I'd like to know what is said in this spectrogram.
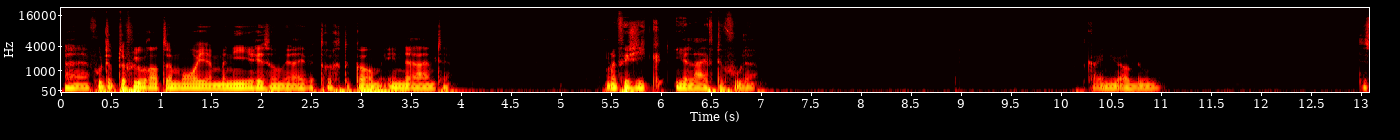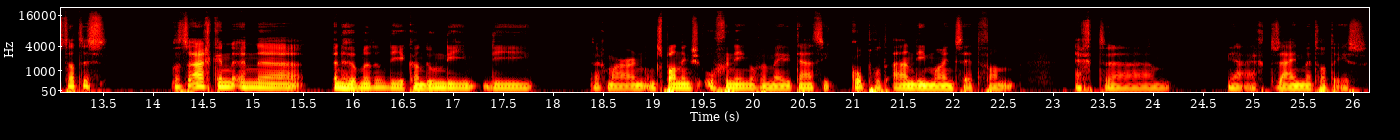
uh, voet op de vloer altijd een mooie manier is om weer even terug te komen in de ruimte. En fysiek je lijf te voelen. Kan je nu ook doen. Dus dat is, dat is eigenlijk een, een, uh, een hulpmiddel die je kan doen, die, die zeg maar een ontspanningsoefening of een meditatie koppelt aan die mindset van echt, uh, ja, echt zijn met wat er is.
